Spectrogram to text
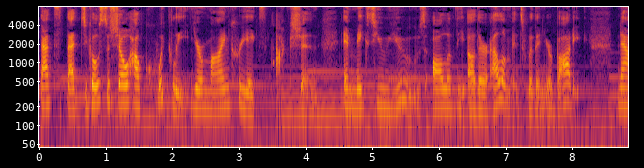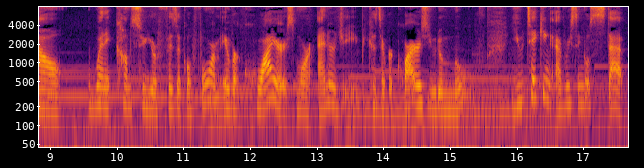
that's that goes to show how quickly your mind creates action and makes you use all of the other elements within your body. Now, when it comes to your physical form, it requires more energy because it requires you to move. You taking every single step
